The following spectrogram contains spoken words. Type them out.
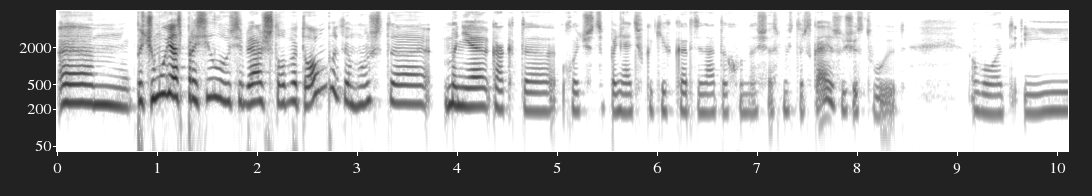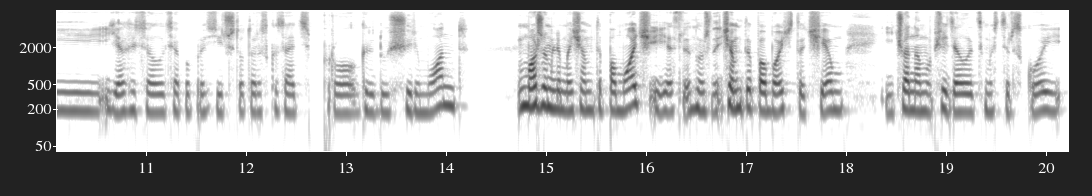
Эм, почему я спросила у тебя, что потом? Потому что мне как-то хочется понять, в каких координатах у нас сейчас мастерская существует. Вот. И я хотела тебя попросить что-то рассказать про грядущий ремонт. Можем ли мы чем-то помочь, и если нужно чем-то помочь, то чем? И что нам вообще делать с мастерской?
